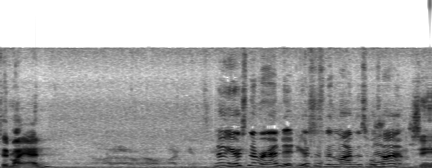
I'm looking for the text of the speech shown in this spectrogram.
Did my end? No, yours never ended. Yours has been live this whole time. Zane.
